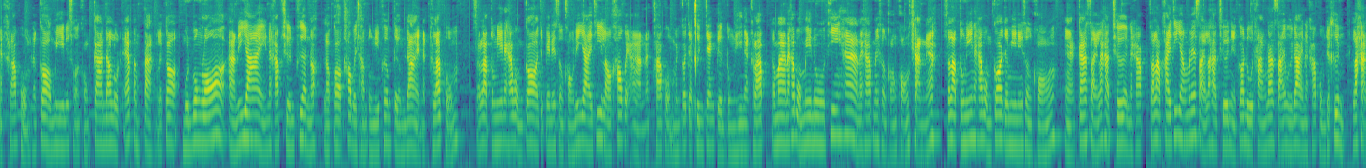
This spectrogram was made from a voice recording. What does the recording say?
นะครับผมแล้วก็มีในส่วนของการดาวน์โหลดแอปต่างๆ แล้วก็หมุนวงล้ออ่านนิยายนะครับเชิญเพื่อนเนาะแล้วก็เข้าไปทำตรงนี้เพิ่มเติมได้นะครับผม สำหรับตรงนี้นะครับผมก็จะเป็นในส่วนของนิยายที่เราเข้าไปอ่านนะครับผมมันก็จะขึ้นแจ้งเตือนตรงนี้นะครับ ต่อมานะครับผมเมนูที่ 5 นะครับในส่วนของของฉันนะสำหรับตรงนี้นะครับผมก็จะมีในส่วนของอการใส่รหัสเชิญนะครับสำหรับใครที่ยังไม่ได้ใส่รหัสเชิญเนี่ยก็ดูทางด้านซ้ายมือได้นะครับผมจะขึ้นรหัส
